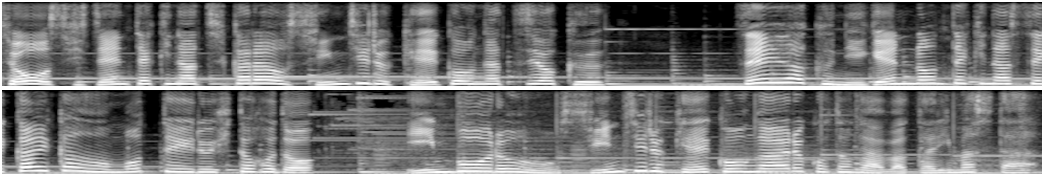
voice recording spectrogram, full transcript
超自然的な力を信じる傾向が強く善悪二元論的な世界観を持っている人ほど陰謀論を信じる傾向があることが分かりました。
